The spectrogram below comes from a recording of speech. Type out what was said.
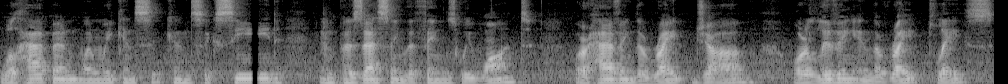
will happen when we can, can succeed in possessing the things we want, or having the right job, or living in the right place,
